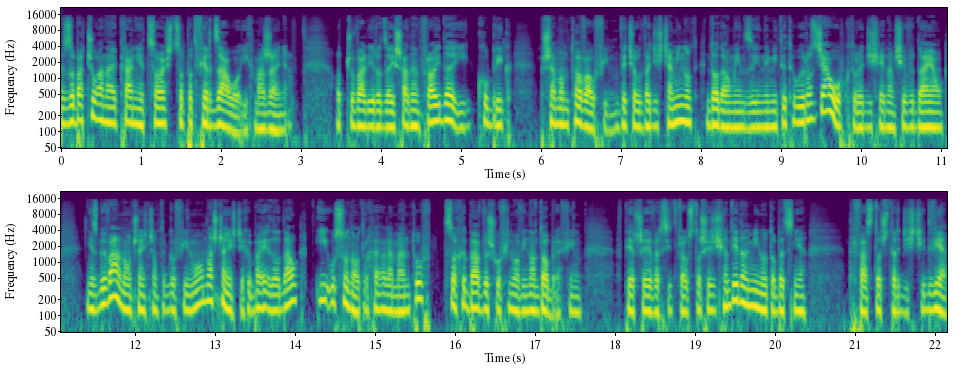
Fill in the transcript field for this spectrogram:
zobaczyła na ekranie coś, co potwierdzało ich marzenia. Odczuwali rodzaj Schadenfreude i Kubrick przemontował film, wyciął 20 minut, dodał m.in. tytuły rozdziałów, które dzisiaj nam się wydają niezbywalną częścią tego filmu, na szczęście chyba je dodał, i usunął trochę elementów, co chyba wyszło filmowi na dobre. Film w pierwszej wersji trwał 161 minut, obecnie trwa 142.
